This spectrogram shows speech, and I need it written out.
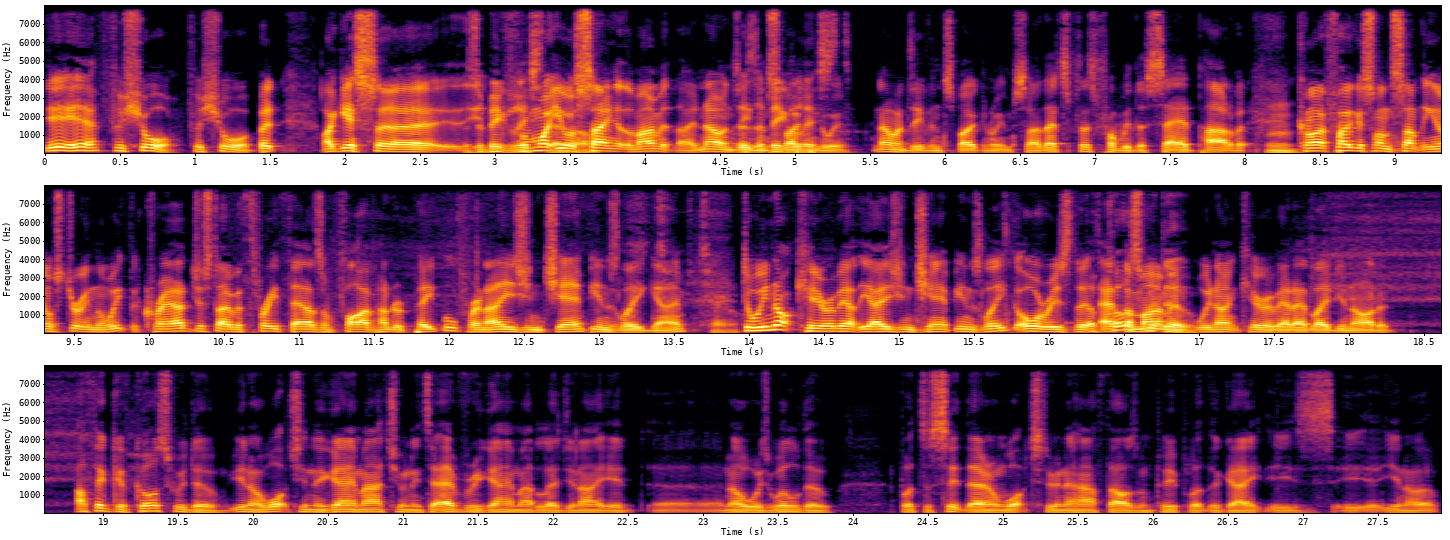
Yeah, yeah, for sure, for sure. But I guess uh, a big from what there, you were though. saying at the moment, though, no one's There's even spoken to him. No one's even spoken to him. So that's that's probably the sad part of it. Can I focus on something else during the week? The crowd, just over three thousand five hundred people for an Asian Champions League game. Do we not care about the Asian Champions League, or is that at the course we moment do. we don't care about Adelaide United? I think, of course, we do. You know, watching the game, I tune into every game Adelaide United, uh, and always will do. But to sit there and watch two and a half thousand people at the gate is, you know,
